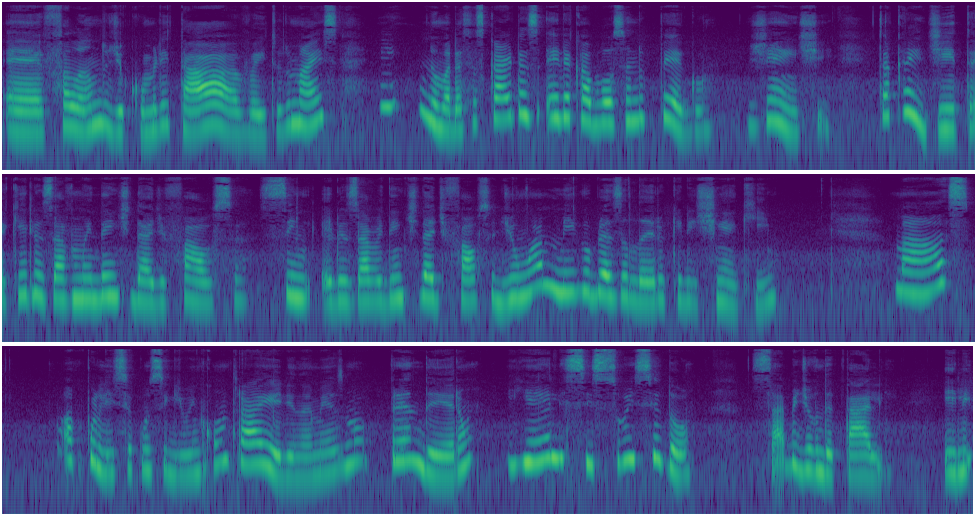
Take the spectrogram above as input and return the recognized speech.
é, falando de como ele estava e tudo mais. E numa dessas cartas ele acabou sendo pego. Gente, tu acredita que ele usava uma identidade falsa? Sim, ele usava a identidade falsa de um amigo brasileiro que ele tinha aqui. Mas a polícia conseguiu encontrar ele, não é mesmo? Prenderam e ele se suicidou. Sabe de um detalhe? Ele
